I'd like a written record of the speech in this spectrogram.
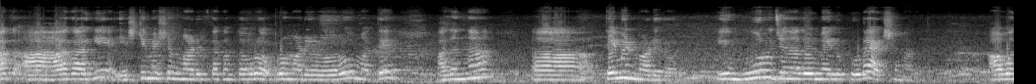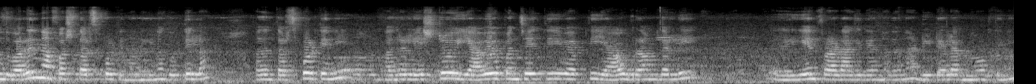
ಆಗ ಹಾಗಾಗಿ ಎಸ್ಟಿಮೇಷನ್ ಮಾಡಿರ್ತಕ್ಕಂಥವ್ರು ಅಪ್ರೂವ್ ಮಾಡಿರೋರು ಮತ್ತು ಅದನ್ನು ಪೇಮೆಂಟ್ ಮಾಡಿರೋರು. ಈ ಮೂರು ಜನದ ಮೇಲೂ ಕೂಡ ಆ್ಯಕ್ಷನ್ ಆಗುತ್ತೆ. ಆ ಒಂದು ವರದಿ ನಾನು ಫಸ್ಟ್ ತರಿಸ್ಕೊಳ್ತೀನಿ. ನನಗಿನ್ನೂ ಗೊತ್ತಿಲ್ಲ. ಅದನ್ನು ತರಿಸ್ಕೊಳ್ತೀನಿ. ಅದರಲ್ಲಿ ಎಷ್ಟು ಯಾವ್ಯಾವ ಪಂಚಾಯತಿ ವ್ಯಾಪ್ತಿ ಯಾವ ಗ್ರಾಮದಲ್ಲಿ ಏನು ಫ್ರಾಡ್ ಆಗಿದೆ ಅನ್ನೋದನ್ನು ಡೀಟೇಲಾಗಿ ನೋಡ್ತೀನಿ.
